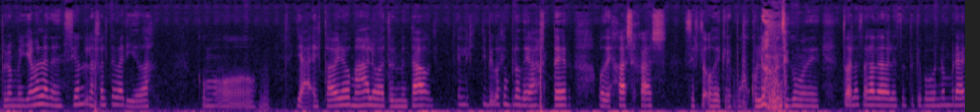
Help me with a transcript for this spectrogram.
pero me llama la atención la falta de variedad. Como, ya, el cabello malo, atormentado, el, típico ejemplo de After o de Hash Hash, ¿cierto? O de Crepúsculo, como de todas las sagas de adolescentes que puedo nombrar,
